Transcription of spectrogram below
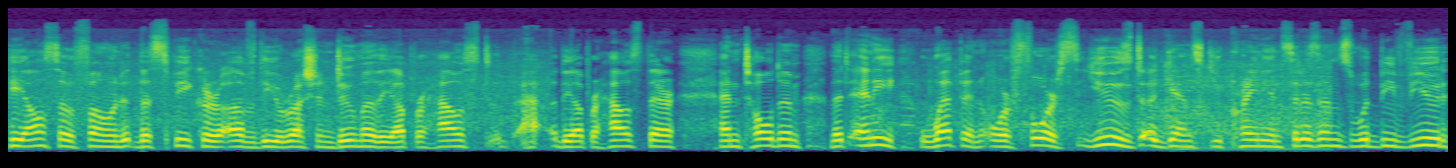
He also phoned the Speaker of the Russian Duma, the upper house, the upper house there, and told him that any weapon or force used against Ukrainian citizens would be viewed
